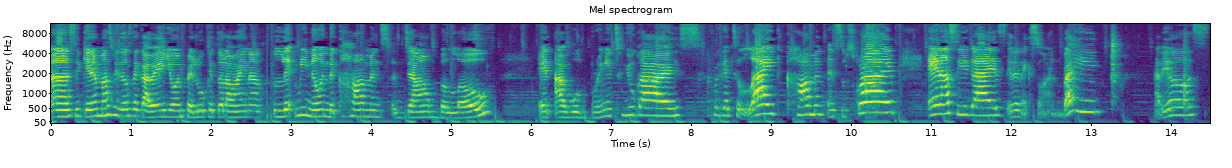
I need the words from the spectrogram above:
Uh, si quieren más videos de cabello en peluque, toda la vaina, let me know in the comments down below. And I will bring it to you guys. Don't forget to like, comment, and subscribe. And I'll see you guys in the next one. Bye. Adios.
